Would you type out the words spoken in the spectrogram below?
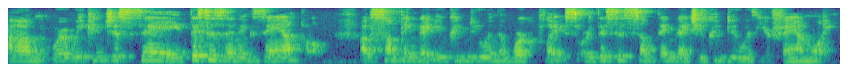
um, where we can just say, this is an example of something that you can do in the workplace, or this is something that you can do with your family.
